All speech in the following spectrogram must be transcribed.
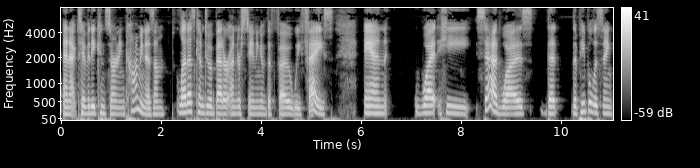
and activity concerning communism. Let us come to a better understanding of the foe we face. And what he said was that the people listening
